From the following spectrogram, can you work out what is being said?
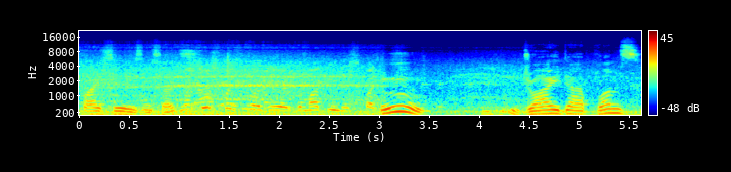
spices and such. So spicy was the tomato is spicy. Ooh, dried uh, plums.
